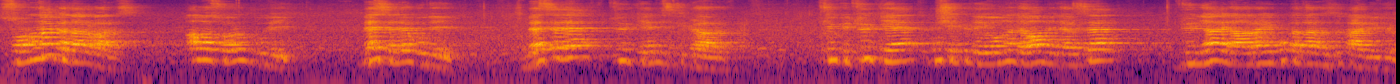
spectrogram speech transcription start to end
Sonuna kadar varız. Ama sorun bu değil. Mesele bu değil. Mesele Türkiye'nin istikrarı. Çünkü Türkiye bu şekilde yoluna devam ederse dünya ile arayı bu kadar hızlı kaybediyor.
